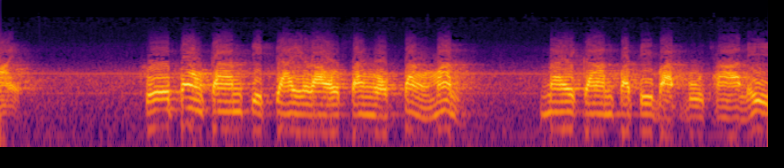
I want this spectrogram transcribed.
าย คือต้องการจิตใจเราสงบตั้งมั่น ในการปฏิบัติบูชานี้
